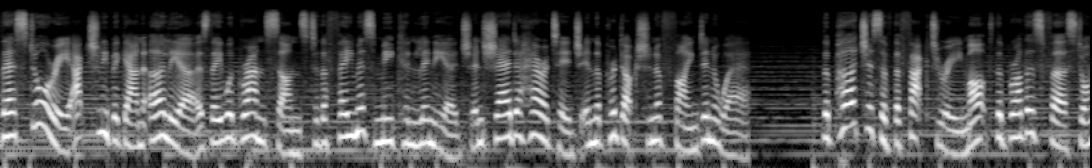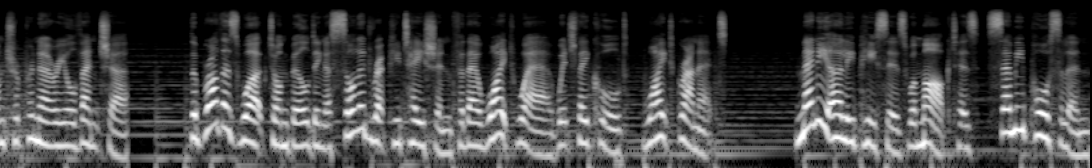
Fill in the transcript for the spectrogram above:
Their story actually began earlier as they were grandsons to the famous Meakin lineage and shared a heritage in the production of fine dinnerware. The purchase of the factory marked the brothers' first entrepreneurial venture. The brothers worked on building a solid reputation for their whiteware, which they called white granite. Many early pieces were marked as semi porcelain,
